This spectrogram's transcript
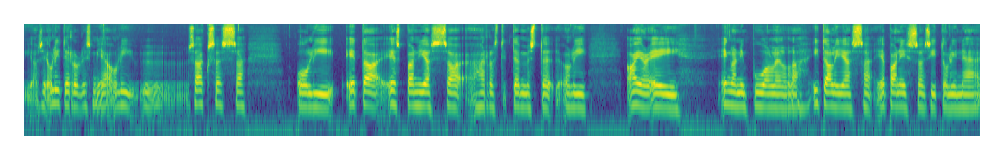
Ja se oli terrorismia, oli Saksassa, oli ETA Espanjassa, harrasti tämmöistä, oli IRA Englannin puolella, Italiassa, Japanissa. Sitten oli nämä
